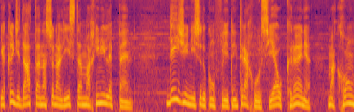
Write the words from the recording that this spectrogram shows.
e a candidata nacionalista Marine Le Pen. Desde o início do conflito entre a Rússia e a Ucrânia, Macron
